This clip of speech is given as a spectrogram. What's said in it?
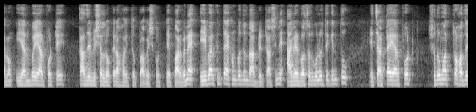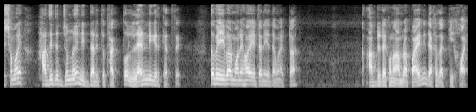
এবং ইয়ানবই এয়ারপোর্টে কাজের বিশাল লোকেরা হয়তো প্রবেশ করতে পারবে না। এইবার কিন্তু এখন পর্যন্ত আপডেট আসেনি। আগের বছরগুলোতে কিন্তু এই চারটা এয়ারপোর্ট শুধুমাত্র হজের সময় হাজিদের জন্যই নির্ধারিত থাকতো ল্যান্ডিংয়ের ক্ষেত্রে। তবে এইবার মনে হয় এটা নিয়ে তেমন একটা আপডেট এখনও আমরা পাইনি, দেখা যাক কি হয়।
